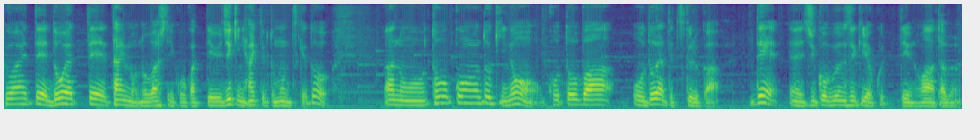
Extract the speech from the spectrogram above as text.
加えてどうやってタイムを伸ばしていこうかっていう時期に入ってると思うんですけどあの投稿の時の言葉をどうやって作るかで、えー、自己分析力っていうのは多分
